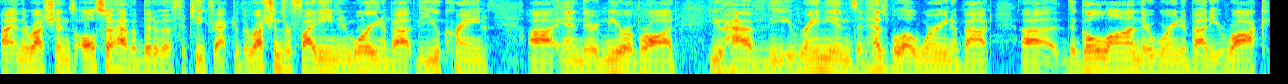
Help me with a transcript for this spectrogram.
uh, and the Russians also have a bit of a fatigue factor. The Russians are fighting and worrying about the Ukraine uh, and their near abroad. You have the Iranians and Hezbollah worrying about uh, the Golan, they're worrying about Iraq,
